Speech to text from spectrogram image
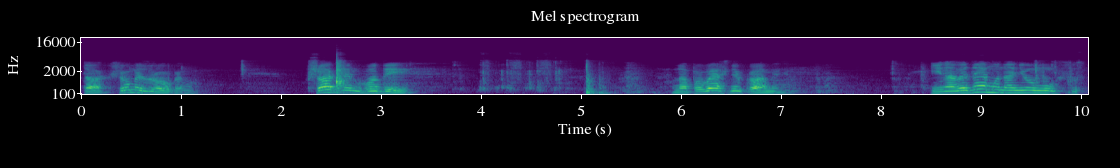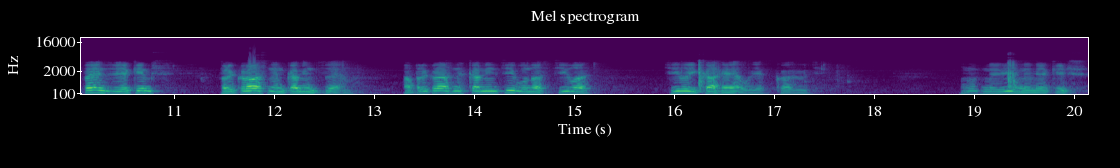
Так, що ми зробимо? Пшакнемо води на поверхню каменю. І наведемо на ньому суспензію якимсь прекрасним камінцем. А прекрасних камінців у нас ціла, цілий кагел, як кажуть. Ну, ми візьмемо якийсь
